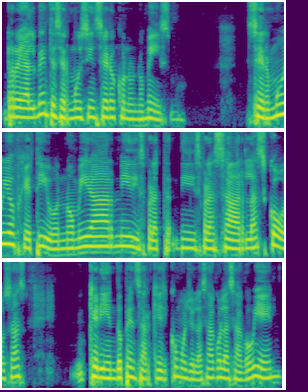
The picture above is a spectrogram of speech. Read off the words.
realmente ser muy sincero con uno mismo. Ser muy objetivo, no mirar ni, ni disfrazar las cosas queriendo pensar que como yo las hago, las hago bien,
